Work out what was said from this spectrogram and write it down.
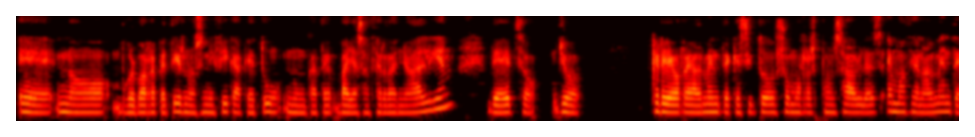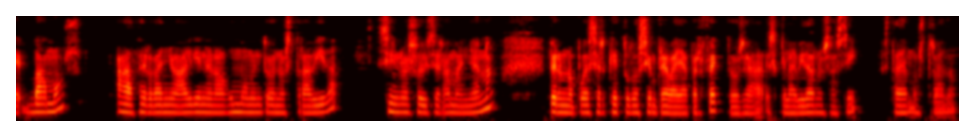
eh, no, vuelvo a repetir, no significa que tú nunca te vayas a hacer daño a alguien. De hecho, yo creo realmente que si todos somos responsables emocionalmente, vamos a hacer daño a alguien en algún momento de nuestra vida. Si no es hoy, será mañana. Pero no puede ser que todo siempre vaya perfecto. O sea, es que la vida no es así. Está demostrado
